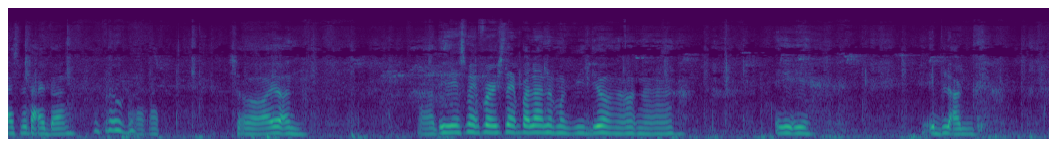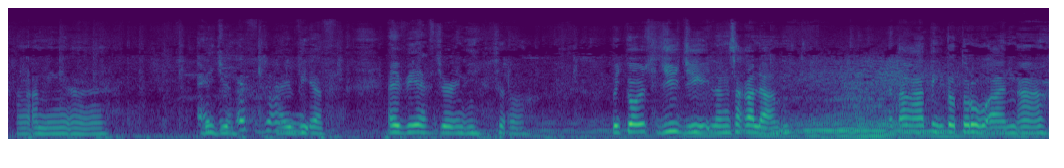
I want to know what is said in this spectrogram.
Ayos ba tayo doon? Approve. Okay. So, ayun. Ah, this is my first time pala na mag-video no, na i- i-vlog ang aming ah, video. IVF journey. IVF. IVF journey. So, with Coach Gigi lang sa kalam at ang ating tuturuan na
